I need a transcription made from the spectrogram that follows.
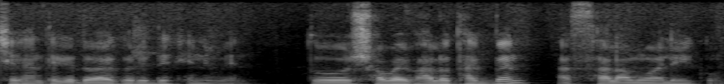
সেখান থেকে দয়া করে দেখে নেবেন। তো সবাই ভালো থাকবেন। আসসালামু আলাইকুম।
